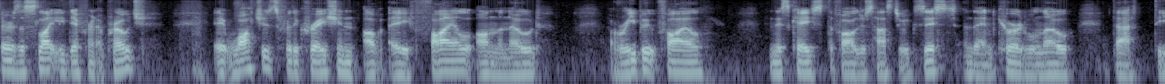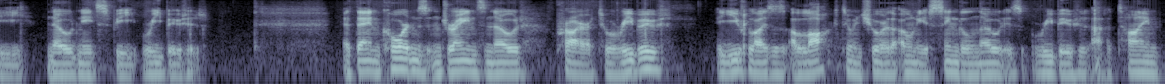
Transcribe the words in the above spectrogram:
there's a slightly different approach. It watches for the creation of a file on the node, a reboot file. In this case, the file just has to exist and then Kured will know that the node needs to be rebooted. It then cordons and drains the node prior to a reboot. It utilizes a lock to ensure that only a single node is rebooted at a time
